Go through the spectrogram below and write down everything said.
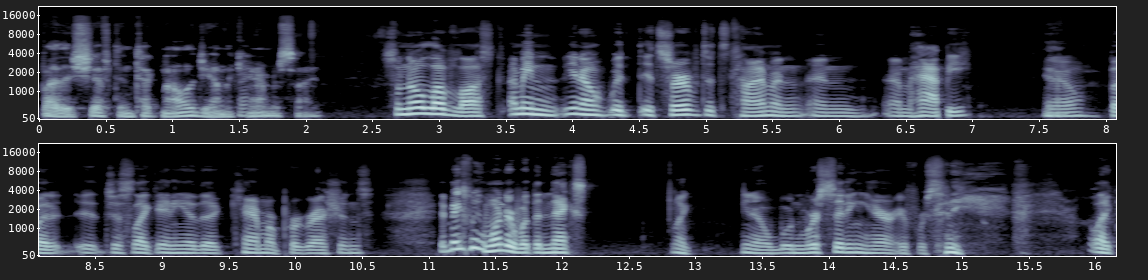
by the shift in technology on the Okay. camera side. so no love lost. I mean, you know, it, it served its time, and and I'm happy. You Yeah. know, but it, it just like any of the camera progressions, it makes me wonder what the next, like, you know, when we're sitting here, if we're sitting, like,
